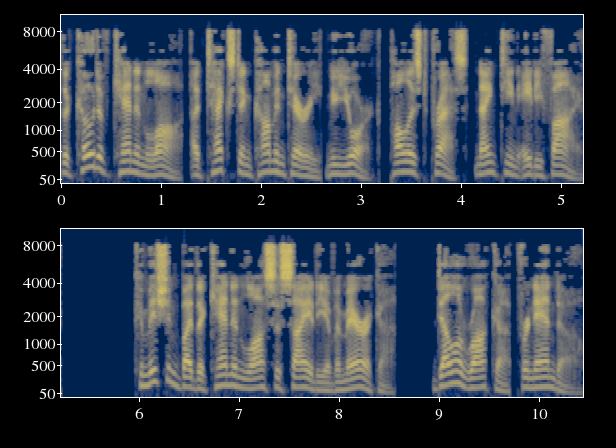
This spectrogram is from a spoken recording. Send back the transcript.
The Code of Canon Law, A Text and Commentary New York, Paulist Press, 1985. Commissioned by the Canon Law Society of America. Della Rocca, Fernando.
